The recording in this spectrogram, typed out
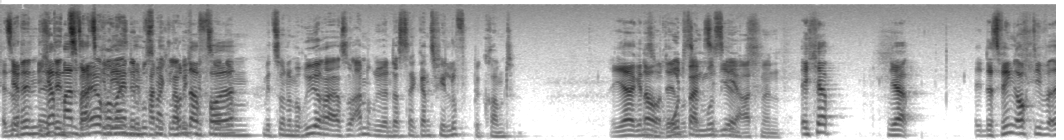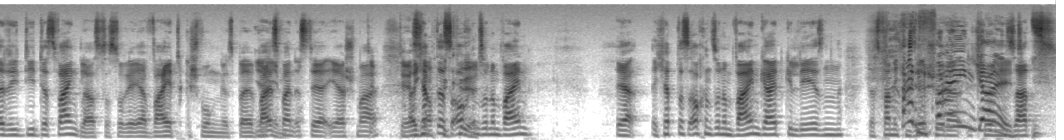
also ja, den, ich habe den mal einen Satz 2 Euro gelesen, Wein, den muss man, glaube ich, mit so, einem, mit so einem Rührer so anrühren, dass der ganz viel Luft bekommt. Ja, genau. also Rotwein muss oxidieren. eh atmen. Ich habe, ja, deswegen auch die, die, die, das Weinglas, das sogar eher weit geschwungen ist. Bei Ja, Weißwein eben. ist der eher schmal. Der- der ich habe das auch in gekühlt. so einem Wein. Ja, ich habe das auch in so einem Weinguide gelesen. Das fand ich einen sehr schöner, schönen Satz.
